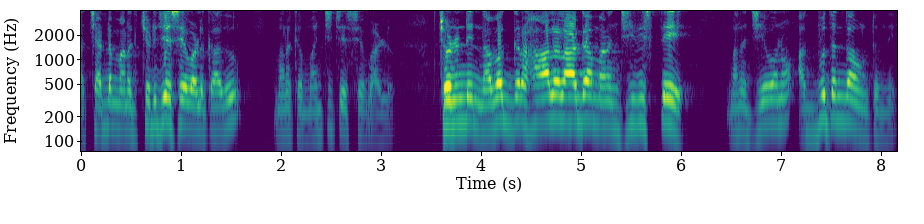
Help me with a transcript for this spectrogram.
చెడ్డ మనకు చెడు చేసేవాళ్ళు కాదు మనకు మంచి చేసేవాళ్ళు. చూడండి నవగ్రహాలలాగా మనం జీవిస్తే మన జీవనం అద్భుతంగా ఉంటుంది.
